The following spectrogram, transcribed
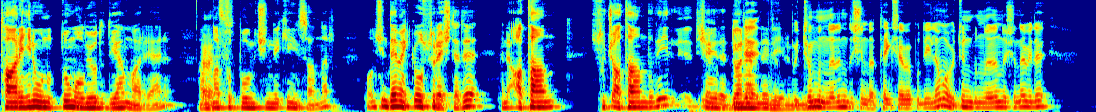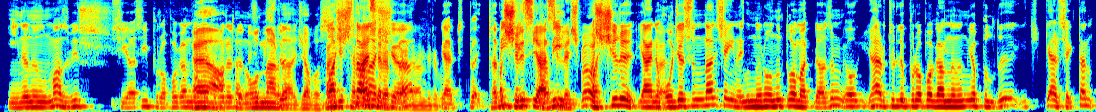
tarihini unuttuğum oluyordu diyen var yani. Onlar Evet. futbolun içindeki insanlar. Onun için demek ki o süreçte de hani atan suç atağında değil şeyde dönemde de değil. Bütün bunların dışında tek sebep bu değil ama bütün bunların dışında bir de inanılmaz bir siyasi propaganda Ee, takımına tabii, dönüşmüştü. onlar da cabası. Bence Baştan temel aşağı. sebeplerden biri bu. Ya, t- tabii Aşırı ki, siyasileşme, tabii, aş- aşırı yani Evet. hocasından şeyine bunları unutmamak lazım. O her türlü propagandanın yapıldığı hiç gerçekten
